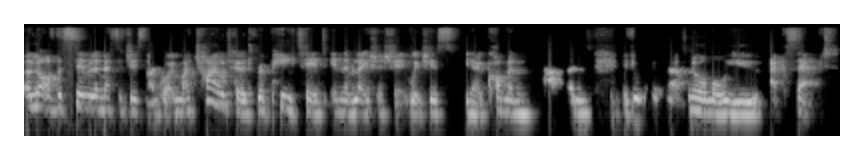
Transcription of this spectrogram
a lot of the similar messages that I got in my childhood repeated in the relationship, which is, you know, common happens. If you think that's normal, you accept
